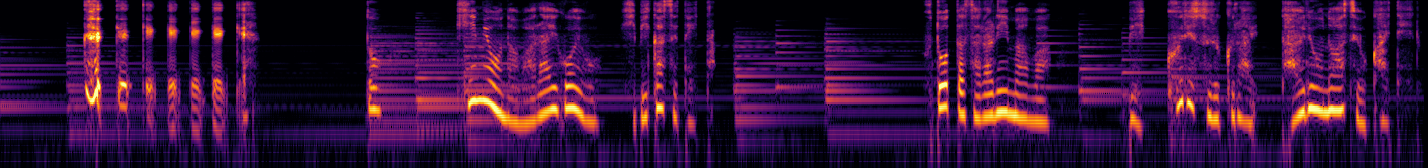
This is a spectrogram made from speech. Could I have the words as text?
「けけけけけけけ」と奇妙な笑い声を響かせていた。太ったサラリーマンはびっくりするくらい大量の汗をかいている。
